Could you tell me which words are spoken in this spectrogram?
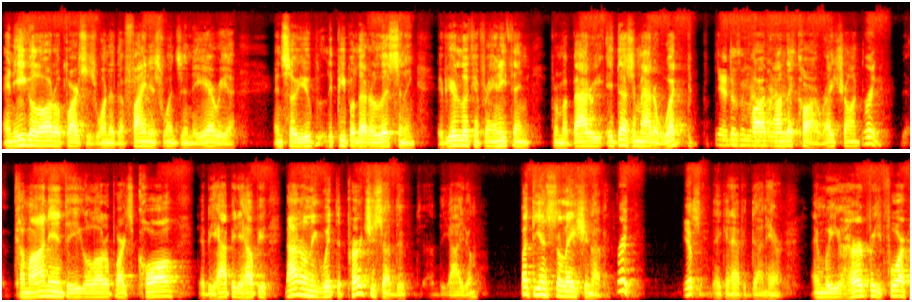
and Eagle Auto Parts is one of the finest ones in the area. And so, you the people that are listening, if you're looking for anything from a battery, it doesn't matter what yeah, it doesn't matter. on the car, right, Sean? Right. come on in to Eagle Auto Parts, call. They'd be happy to help you, not only with the purchase of the, of the item, but the installation of it. Right. Yep. They can have it done here. And we heard before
